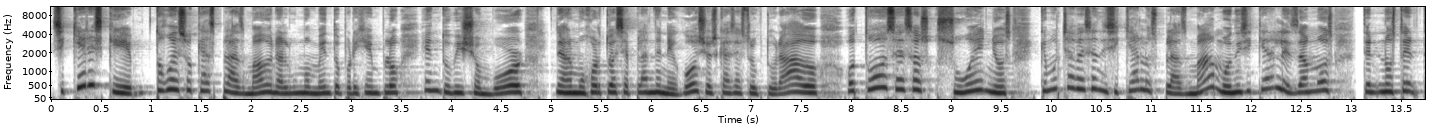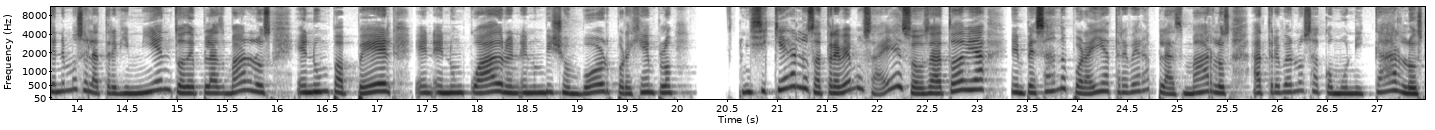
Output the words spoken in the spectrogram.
Si quieres que todo eso que has plasmado en algún momento, por ejemplo, en tu vision board, a lo mejor todo ese plan de negocios que has estructurado o todos esos sueños que muchas veces ni siquiera los plasmamos, ni siquiera les damos, nos tenemos el atrevimiento de plasmarlos en un papel, en, un cuadro, en un vision board, por ejemplo, ni siquiera nos atrevemos a eso, o sea, todavía empezando por ahí, atrever a plasmarlos, atrevernos a comunicarlos.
